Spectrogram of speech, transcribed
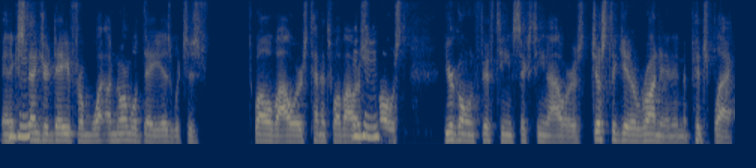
and mm-hmm. extend your day from what a normal day is which is 12 hours 10 to 12 hours mm-hmm. most you're going 15 16 hours just to get a run in in the pitch black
